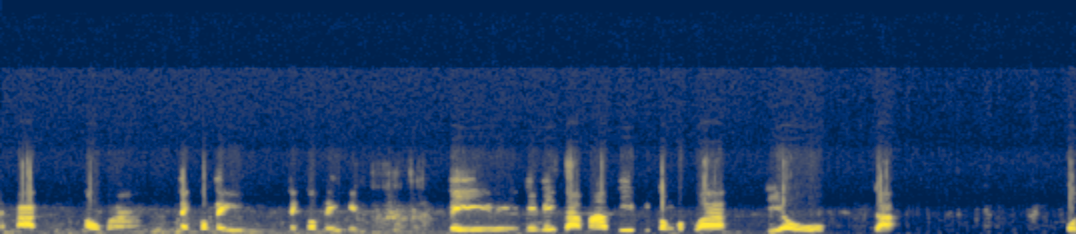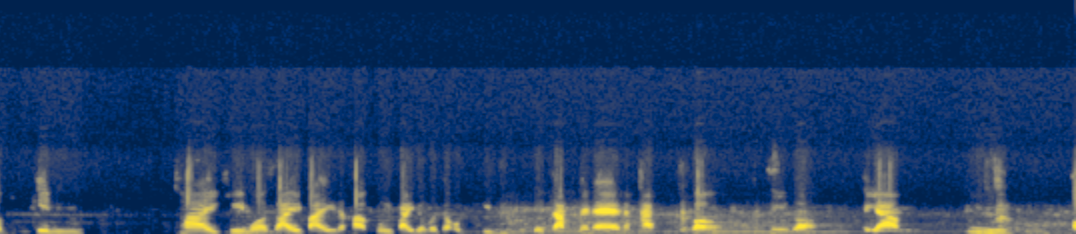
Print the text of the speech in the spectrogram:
นะคะ เข้ามา แต่ก็ไม่แต่ก็ไม่เห็น ไม่ไม่ไม่สามารถที่พี่ก้องบอกว่า เดี๋ยวจะอดกินใช่ขี่มอเตอร์ไซค์ไปนะคะ คุยไปเดี๋ยวก็จะอดกินก๋วยจั๊บแน่ๆนะคะก็นี่ก็พยายามอืมโอ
